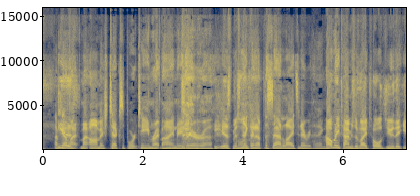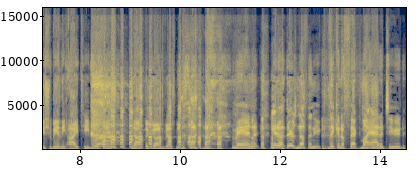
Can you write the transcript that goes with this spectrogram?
uh, I've got is. my, my Amish tech support team right behind me. They're uh, He is Mr. linking Tech. up the satellites and everything. How many times have I told you that you should be in the IT business, not the gun business? Man, you know, there's nothing that can affect my attitude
